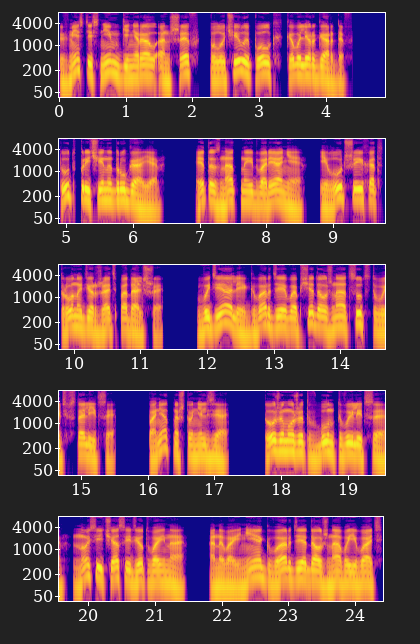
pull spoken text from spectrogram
Вместе с ним генерал-аншеф получил и полк кавалергардов. Тут причина другая. Это знатные дворяне, и лучше их от трона держать подальше. В идеале гвардия вообще должна отсутствовать в столице. Понятно, что нельзя. Тоже может в бунт вылиться, но сейчас идет война. А на войне гвардия должна воевать.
